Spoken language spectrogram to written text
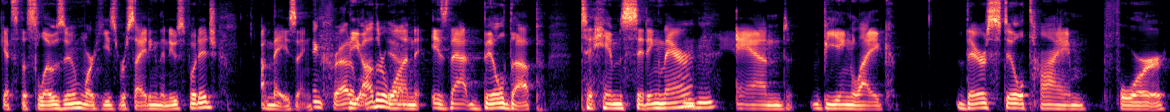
gets the slow zoom where he's reciting the news footage, amazing, Incredible, The other yeah. one is that build up to him sitting there Mm-hmm. and being like there's still time for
